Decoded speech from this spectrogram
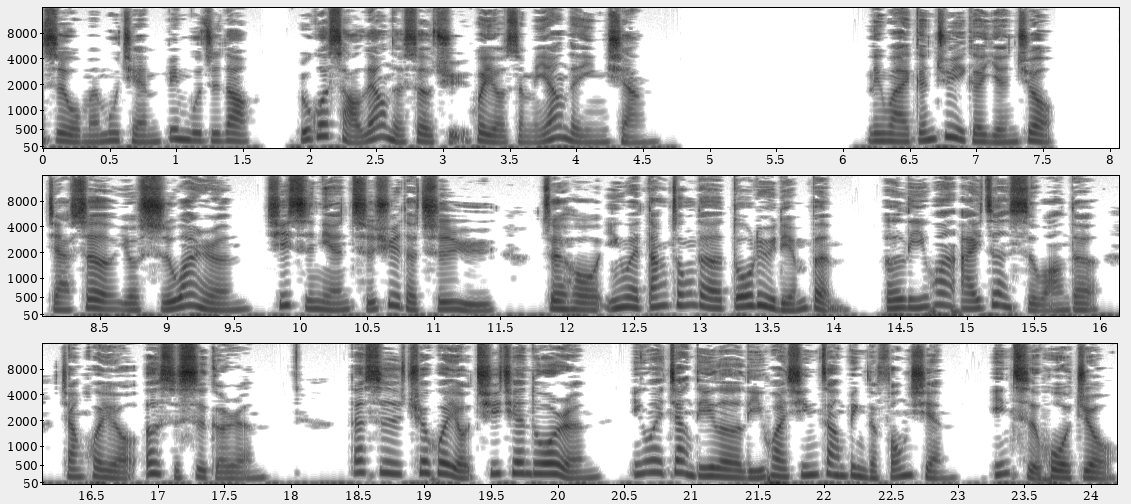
是我们目前并不知道，如果少量的摄取会有什么样的影响。另外，根据一个研究，假设有十万人七十年持续的吃鱼，最后因为当中的多氯联苯而罹患癌症死亡的，将会有二十四个人，但是却会有七千多人因为降低了罹患心脏病的风险，因此获救。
